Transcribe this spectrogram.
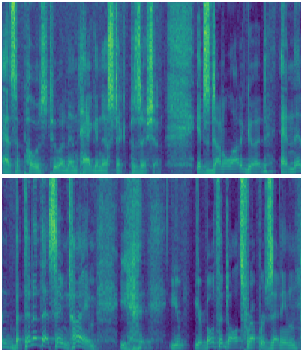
as opposed to an antagonistic position. It's done a lot of good, and then but then at that same time, you, you're, you're both adults representing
